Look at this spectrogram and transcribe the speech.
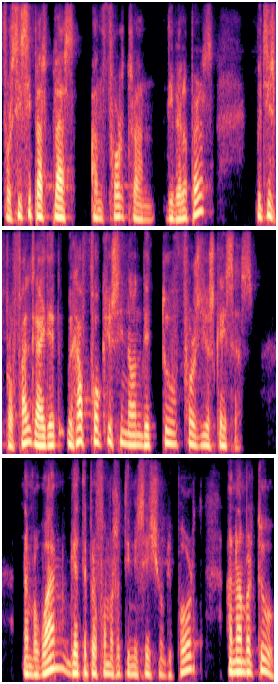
for C, C++ and Fortran developers, which is profile guided, we have focusing on the two first use cases. Number one, get the performance optimization report. And number two,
